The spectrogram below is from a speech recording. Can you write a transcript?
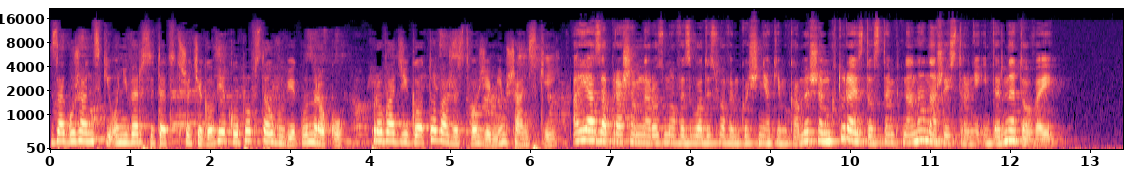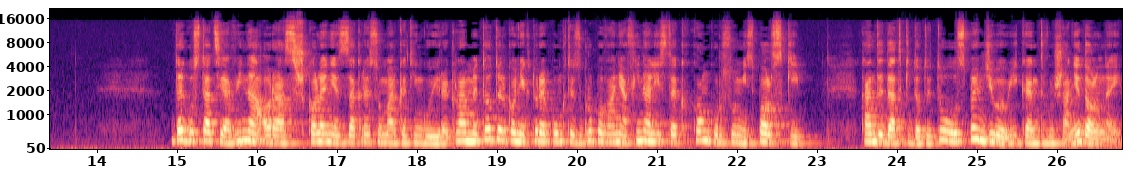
Zagórzański Uniwersytet Trzeciego Wieku powstał w ubiegłym roku. Prowadzi go Towarzystwo Ziemi Mszańskiej. A ja zapraszam na rozmowę z Władysławem Kosiniakiem-Kamyszem, która jest dostępna na naszej stronie internetowej. Degustacja wina oraz szkolenie z zakresu marketingu i reklamy to tylko niektóre punkty zgrupowania finalistek konkursu Miss Polski. Kandydatki do tytułu spędziły weekend w Mszanie Dolnej.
